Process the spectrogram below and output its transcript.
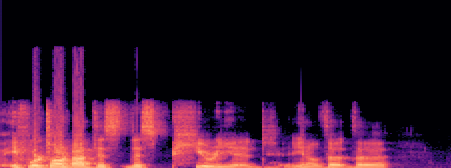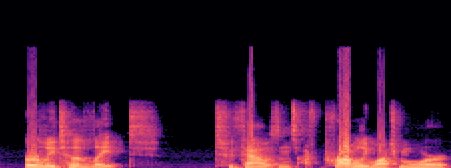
if we're talking about this this period, you know, the the early to late 2000s, I've probably watched more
